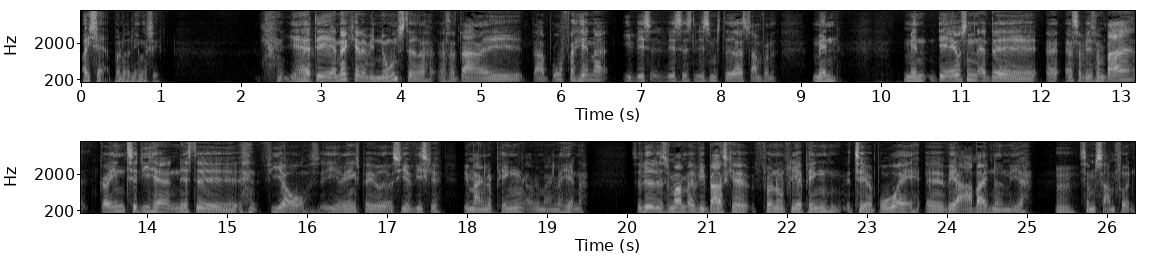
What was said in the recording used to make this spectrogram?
og især på noget længere sigt? Ja, det anerkender vi nogle steder. Altså, der er, øh, der er brug for hænder i visse, visse ligesom steder af samfundet. Men, men det er jo sådan, at øh, altså, hvis man bare går ind til de her næste øh, fire år i regeringsperioden og siger, at vi skal vi mangler penge, og vi mangler hænder. Så lyder det som om, at vi bare skal få nogle flere penge til at bruge af øh, ved at arbejde noget mere mm. som samfund.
